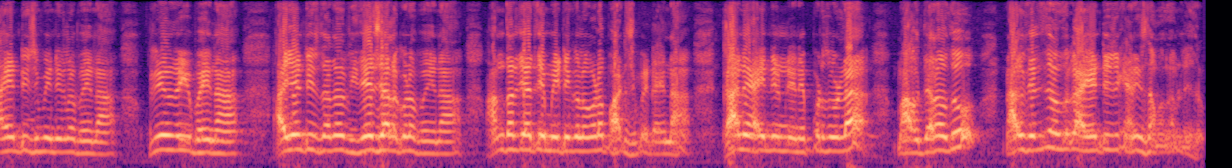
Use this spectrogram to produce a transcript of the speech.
ఐఎన్టీసీ మీటింగ్లో పోయినా ప్లీనరీకి పోయినా ఐఎన్టీసీ తర్వాత విదేశాలకు కూడా పోయినా అంతర్జాతీయ మీటింగ్లో కూడా పార్టిసిపేట్ అయినా. కానీ ఆయన నేను ఎప్పుడు చూడలా? మాకు తెలియదు నాకు తెలిసినందుకు ఐఎన్టీసీ ఆయనకి సంబంధం లేదు.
